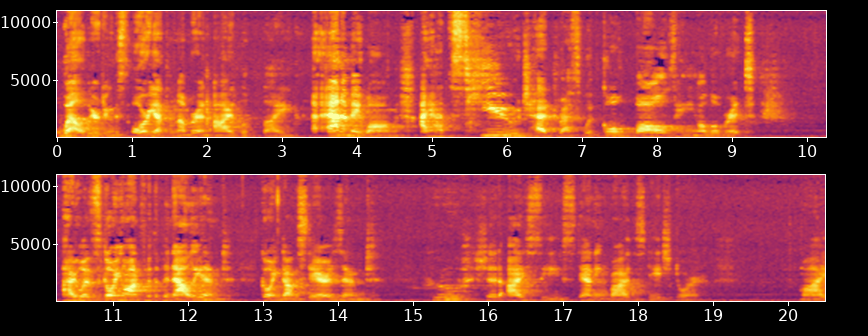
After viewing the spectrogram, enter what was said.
Well, we were doing this oriental number, and I looked like Anna May Wong. I had this huge headdress with gold balls hanging all over it. I was going on for the finale and going down the stairs, and who should I see standing by the stage door? My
